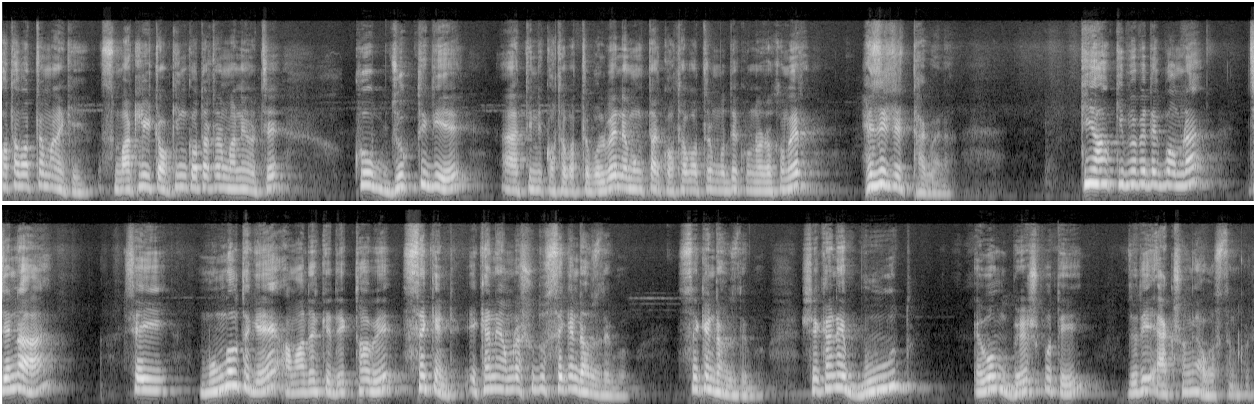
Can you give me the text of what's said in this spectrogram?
কথাবার্তা মানে কি? স্মার্টলি টকিং কথাটার মানে হচ্ছে খুব যুক্তি দিয়ে তিনি কথাবার্তা বলবেন এবং তার কথাবার্তার মধ্যে কোনো রকমের হেজিটেট থাকবে না। কী হোক কীভাবে দেখব আমরা? যে না, সেই মঙ্গল থেকে আমাদেরকে দেখতে হবে সেকেন্ড এখানে আমরা শুধু সেকেন্ড হাউস দেখব সেকেন্ড হাউস দেখব। সেখানে বুধ এবং বৃহস্পতি যদি একসঙ্গে অবস্থান করে।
